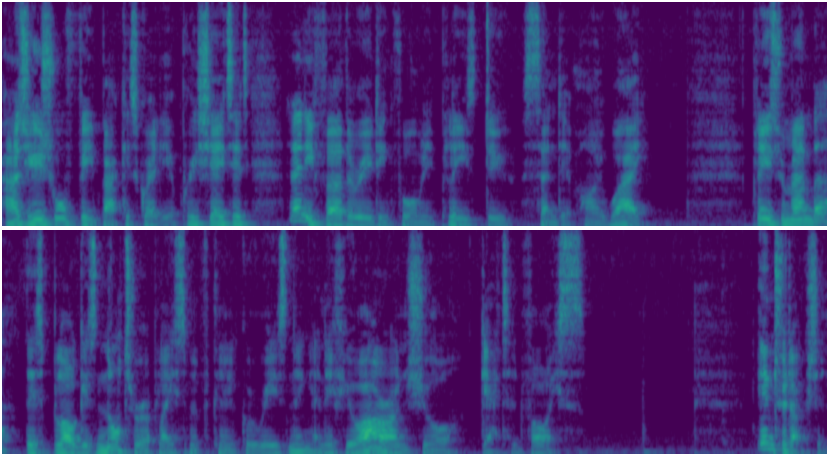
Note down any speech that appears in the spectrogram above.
As usual, feedback is greatly appreciated, and any further reading for me, please do send it my way. Please remember, this blog is not a replacement for clinical reasoning, and if you are unsure, get advice. Introduction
